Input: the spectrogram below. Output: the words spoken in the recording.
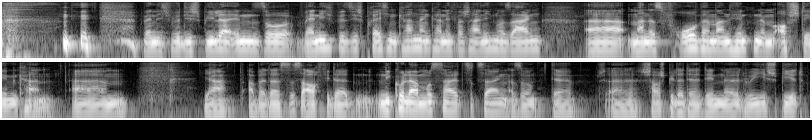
wenn ich für die SpielerInnen so, wenn ich für sie sprechen kann, dann kann ich wahrscheinlich nur sagen, äh, man ist froh, wenn man hinten im Off stehen kann. Ähm, ja, aber das ist auch wieder, Nicola muss halt sozusagen, also der äh, Schauspieler, der den äh, Louis spielt,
